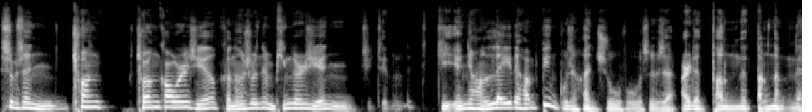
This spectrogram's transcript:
是不是？你穿穿高跟鞋，可能是那种平跟鞋，你这这底下你好像勒的好像并不是很舒服，是不是？而且疼的等等的。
